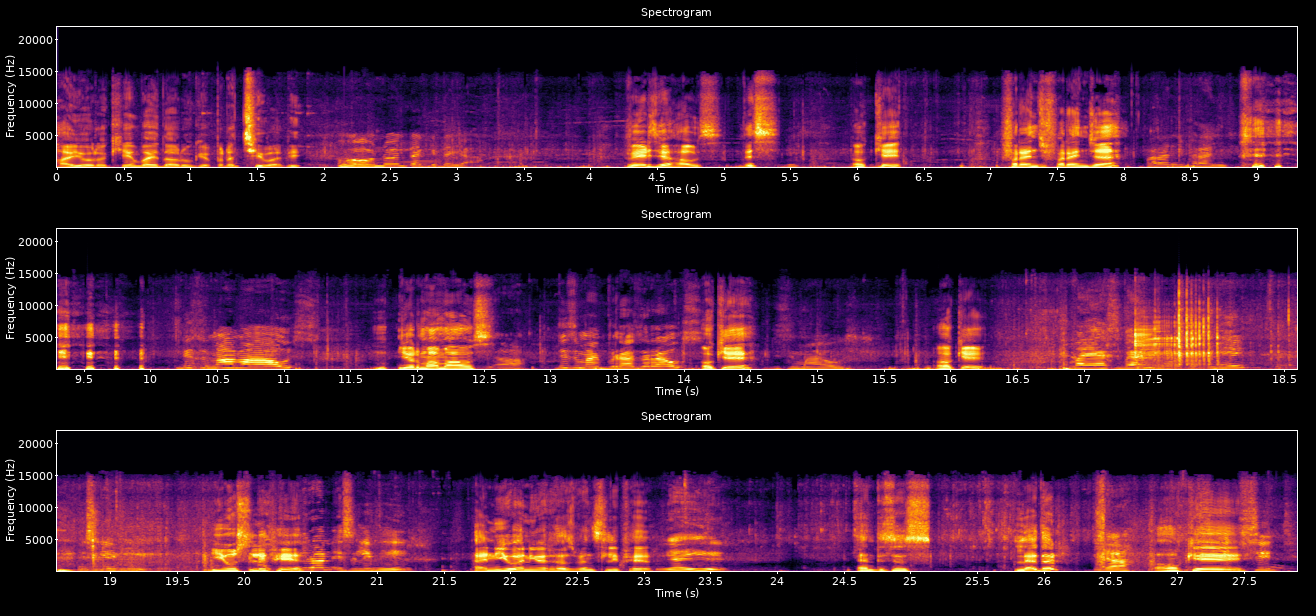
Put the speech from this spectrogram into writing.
हाई हो रखी है भाई दारू के ऊपर अच्छी वाली Oh. Where is your house this okay French French है Frank, Frank. this is mama house. Your mama house Yeah. This is my brother house. Okay This is my house. Okay My husband, me, is live You sleep here. Children sleep here. And you and your husband sleep here. Yeah, here. And this is leather. Yeah. Okay. Sit. sit.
